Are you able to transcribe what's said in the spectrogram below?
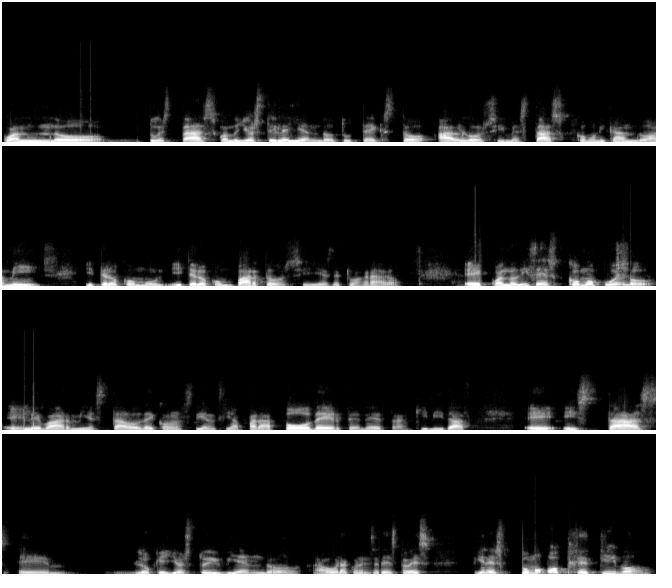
Cuando tú estás, cuando yo estoy leyendo tu texto, algo si me estás comunicando a mí y te lo, y te lo comparto si es de tu agrado. Eh, cuando dices cómo puedo elevar mi estado de conciencia para poder tener tranquilidad, eh, estás, eh, lo que yo estoy viendo ahora con este texto es, tienes como objetivo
